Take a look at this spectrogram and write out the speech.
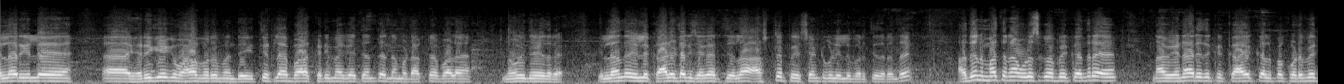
ಎಲ್ಲರೂ ಇಲ್ಲೇ ಹೆರಿಗೆಗೆ ಭಾಳ ಬರೋ ಮಂದಿ. ಇತ್ತಿತ್ತಲೇ ಭಾಳ ಕಡಿಮೆ ಆಗೈತೆ ಅಂತ ನಮ್ಮ ಡಾಕ್ಟರ್ ಭಾಳ ನೋವಿಂದ ಹೇಳಿದ್ರೆ ಇಲ್ಲಾಂದ್ರೆ ಇಲ್ಲಿ ಕಾಲಿಡಕ್ಕೆ ಜಾಗ ಇರ್ತಿಲ್ಲ ಅಷ್ಟು ಪೇಷೆಂಟ್ಗಳು ಇಲ್ಲಿ ಬರ್ತಿದ್ರು ಅಂದರೆ ಅದನ್ನು ಮತ್ತೆ ನಾವು ಉಳಿಸ್ಕೋಬೇಕಂದ್ರೆ ನಾವು ಏನಾರು ಇದಕ್ಕೆ ಕಾಯಕಲ್ಪ ಕೊಡಬೇಕು.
